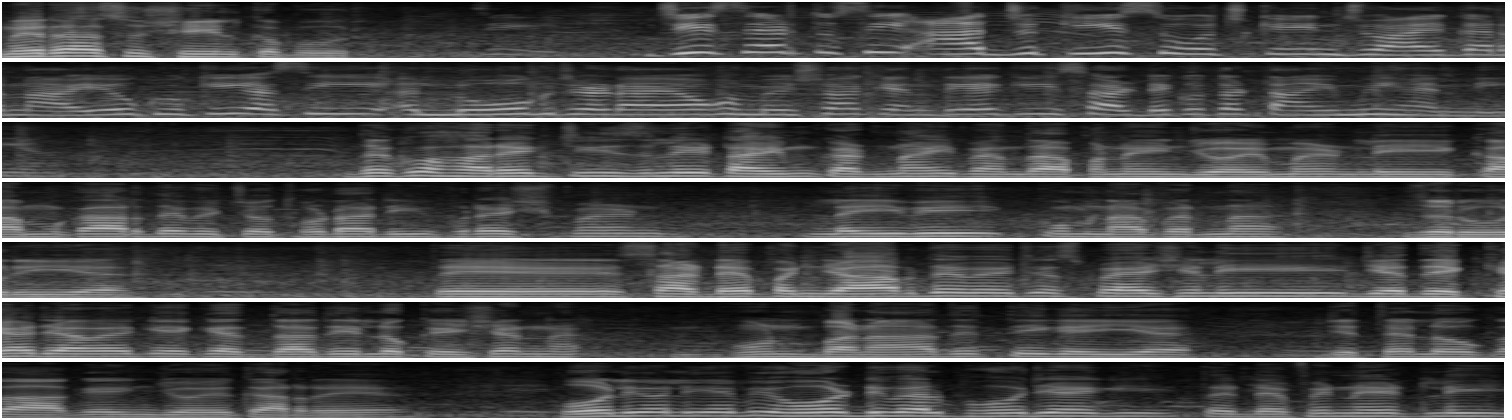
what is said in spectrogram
ਮੇਰਾ ਸੁਸ਼ੀਲ ਕਪੂਰ। ਜੀ। ਜੀ ਸਰ ਤੁਸੀਂ ਅੱਜ ਕੀ ਸੋਚ ਕੇ ਇੰਜੋਏ ਕਰਨ ਆਏ ਹੋ? ਕਿਉਂਕਿ ਅਸੀਂ ਲੋਕ ਜਿਹੜਾ ਆ ਉਹ ਹਮੇਸ਼ਾ ਕਹਿੰਦੇ ਆ ਕਿ ਸਾਡੇ ਕੋਲ ਤਾਂ ਟਾਈਮ ਹੀ ਹੈ ਨਹੀਂ ਆ। ਦੇਖੋ ਹਰ ਇੱਕ ਚੀਜ਼ ਲਈ ਟਾਈਮ ਕੱਢਣਾ ਹੀ ਪੈਂਦਾ ਆਪਣੇ ਇੰਜੋਇਮੈਂਟ ਲਈ। ਕੰਮਕਾਰ ਦੇ ਵਿੱਚੋਂ ਥੋੜਾ ਰੀਫਰੈਸ਼ਮੈਂਟ ਲਈ ਵੀ ਘੁੰਮਣਾ ਫਿਰਨਾ ਜ਼ਰੂਰੀ ਹੈ। ਤੇ ਸਾਡੇ ਪੰਜਾਬ ਦੇ ਵਿੱਚ ਸਪੈਸ਼ਲੀ ਜੇ ਦੇਖਿਆ ਜਾਵੇ ਕਿ ਇੱਕ ਇਦਾਂ ਦੀ ਲੋਕੇਸ਼ਨ ਹੁਣ ਬਣਾ ਦਿੱਤੀ ਗਈ ਹੈ ਜਿੱਥੇ ਲੋਕ ਆ ਕੇ ਇੰਜੋਏ ਕਰ ਰਹੇ ਆ। ਹੌਲੀ ਹੌਲੀ ਇਹ ਵੀ ਹੋਰ ਡਿਵੈਲਪ ਹੋ ਜਾਏਗੀ ਤੇ ਡੈਫੀਨੇਟਲੀ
